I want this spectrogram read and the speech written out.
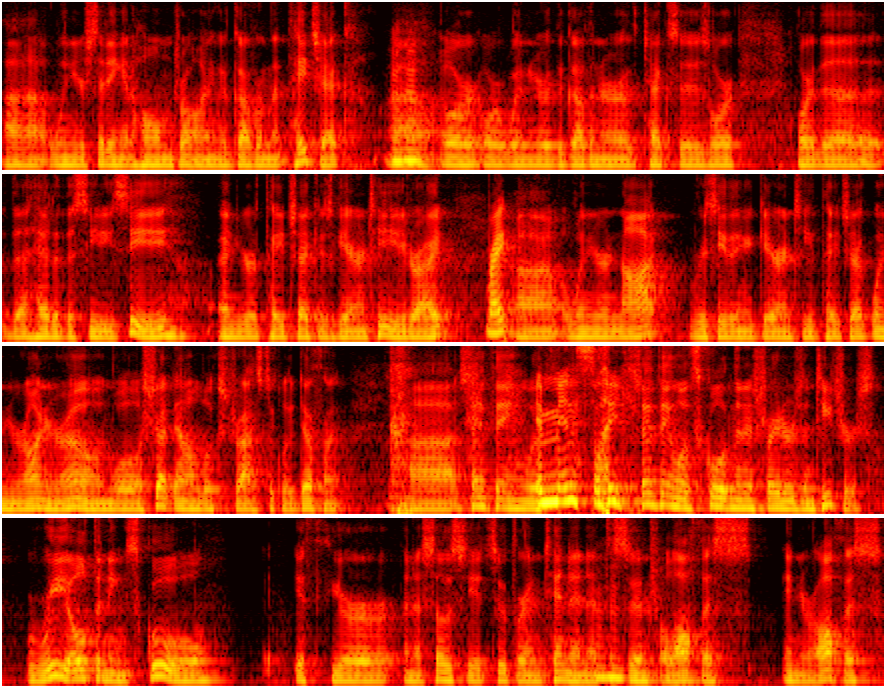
uh, when you're sitting at home drawing a government paycheck, uh, or or when you're the governor of Texas or or the the head of the CDC and your paycheck is guaranteed, right? Right. Uh, when you're not receiving a guaranteed paycheck, when you're on your own, well, a shutdown looks drastically different. Uh, same thing with Immensely. same thing with school administrators and teachers. Reopening school, if you're an associate superintendent at the central office in your office,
